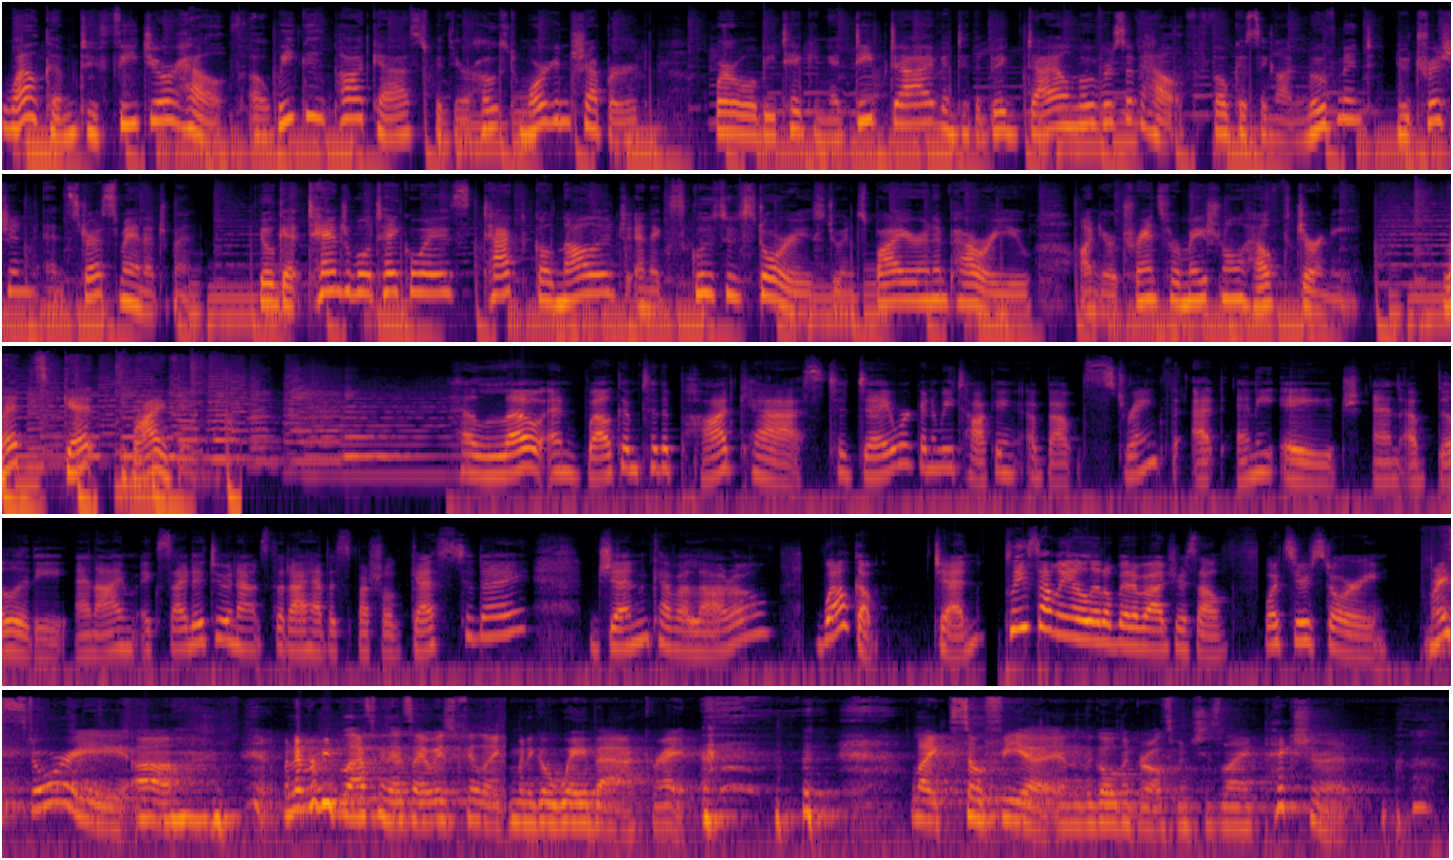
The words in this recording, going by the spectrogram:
Welcome to Feed Your Health, a weekly podcast with your host Morgan Shepherd, where we'll be taking a deep dive into the big dial movers of health, focusing on movement, nutrition, and stress management. You'll get tangible takeaways, tactical knowledge, and exclusive stories to inspire and empower you on your transformational health journey. Let's get thriving. Hello, and welcome to the podcast. Today, we're going to be talking about strength at any age and ability. And I'm excited to announce that I have a special guest today, Jen Cavallaro. Welcome, Jen. Please tell me a little bit about yourself. What's your story? My story. Uh, whenever people ask me this, I always feel like I'm going to go way back, right? like Sophia in The Golden Girls when she's like, picture it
